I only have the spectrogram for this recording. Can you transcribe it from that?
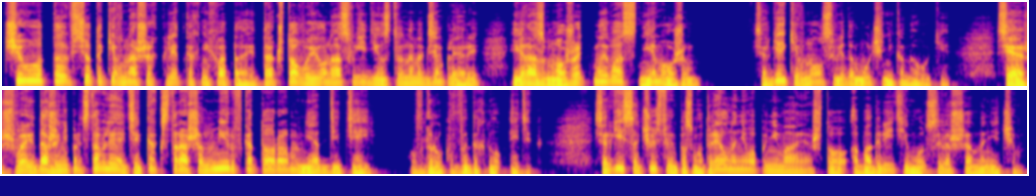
Чего-то все-таки в наших клетках не хватает, так что вы у нас в единственном экземпляре, и размножить мы вас не можем». Сергей кивнул с видом мученика науки. «Серж, вы даже не представляете, как страшен мир, в котором нет детей». Вдруг выдохнул Эдик. Сергей с сочувствием посмотрел на него, понимая, что ободрить ему совершенно нечем.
